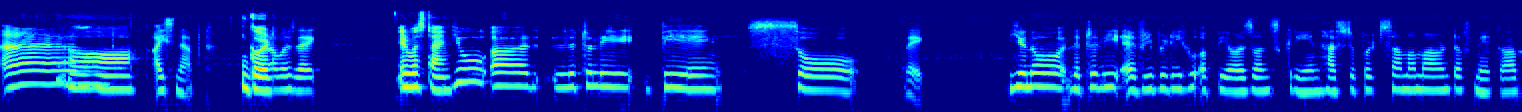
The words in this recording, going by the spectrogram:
and Uh, I snapped. good. I was like, It was time. you are literally being so like you know literally everybody who appears on screen has to put some amount of makeup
